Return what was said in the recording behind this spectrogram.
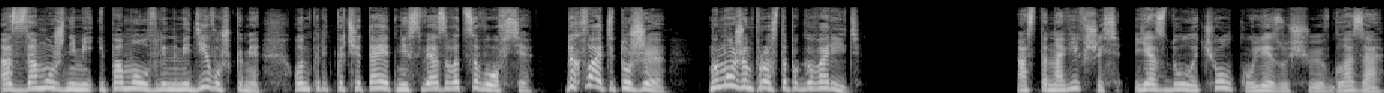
А с замужними и помолвленными девушками он предпочитает не связываться вовсе. Да хватит уже! Мы можем просто поговорить». Остановившись, я сдула челку, лезущую в глаза,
